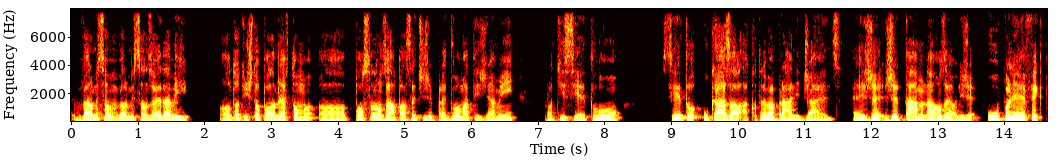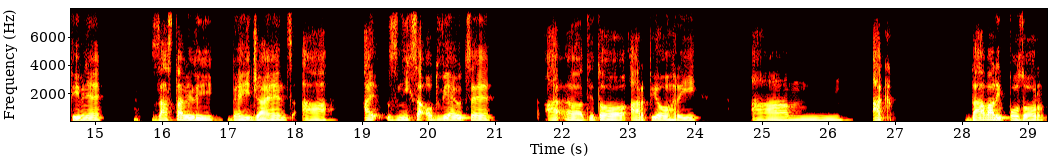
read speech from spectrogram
Veľmi som, veľmi som zvedavý. On totiž to podľa mňa v tom uh, poslednom zápase, čiže pred dvoma týždňami proti Sietlu, Seattle ukázal, ako treba brániť Giants. Hej, že, že tam naozaj oni že úplne efektívne zastavili behy Giants a aj z nich sa odvíjajúce a, a, tieto RPO hry a ak dávali pozor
